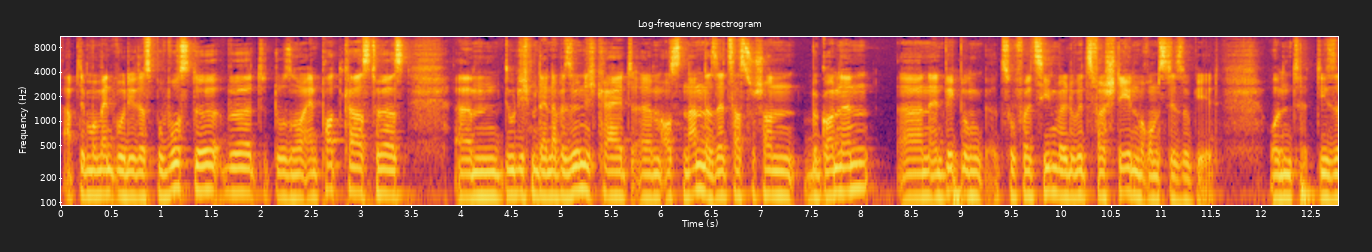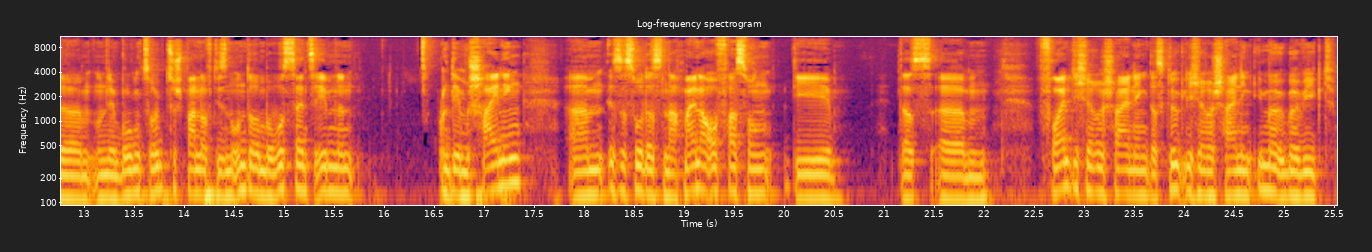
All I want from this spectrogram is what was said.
Ab dem Moment, wo dir das Bewusste wird, du so einen Podcast hörst, ähm, du dich mit deiner Persönlichkeit ähm, auseinandersetzt, hast du schon begonnen, eine Entwicklung zu vollziehen, weil du willst verstehen, warum es dir so geht. Und diese, um den Bogen zurückzuspannen auf diesen unteren Bewusstseinsebenen und dem Shining, ähm, ist es so, dass nach meiner Auffassung die das ähm, freundlichere Shining, das glücklichere Shining immer überwiegt.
